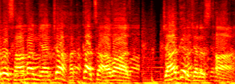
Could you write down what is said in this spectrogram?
सर्वसामान्यांच्या हक्काचा आवाज जागर जनस्थान.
